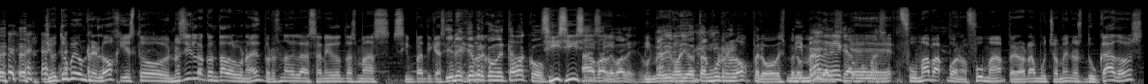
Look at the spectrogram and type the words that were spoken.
Yo tuve un reloj y esto, no sé si lo he contado alguna vez, pero es una de las anécdotas más simpáticas. ¿Tiene que tengo. ver con el tabaco? Sí, sí, sí. Ah, sí. vale, vale. Mi Me digo madre- yo, tengo un reloj, pero espero Mi que madre, sea algo más. que fumaba, bueno, fuma, pero ahora mucho menos, ducados,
